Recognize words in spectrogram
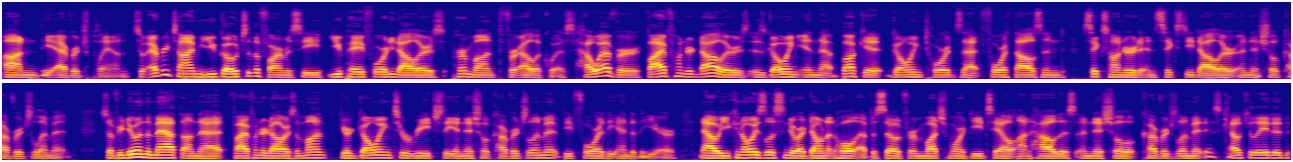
on the average plan. So every time you go to the pharmacy, you pay $40 per month for Eliquis. However, $500 is going in that bucket, going towards that $4,660 initial coverage limit. So if you're doing the math on that, $500 a month, you're going to reach the initial coverage limit before the end of the year. Now, you can always listen to our donut hole episode for much more detail on how this initial coverage limit is calculated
